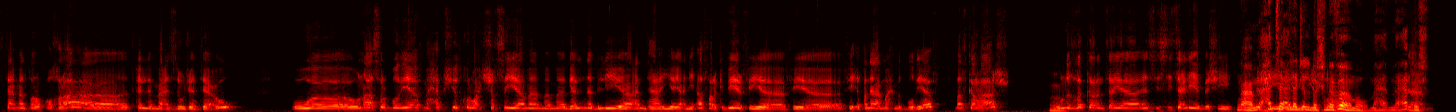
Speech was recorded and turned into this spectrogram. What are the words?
استعمل طرق أخرى تكلم مع الزوجة نتاعو. وناصر بوضياف ما حبش يذكر واحد الشخصيه ما, ما, ما قال لنا باللي عندها هي يعني أثر كبير في في في إقناع محمد بوضياف ما ذكرهاش. ونتذكر أنت يا insisté ت عليه باش نعم باش حتى على جل باش نفهموا ما حبش. نعم.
